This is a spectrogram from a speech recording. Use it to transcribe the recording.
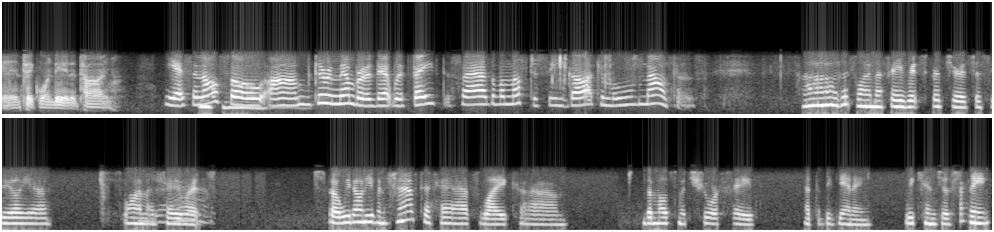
and take one day at a time. Yes, and mm-hmm. also um, to remember that with faith the size of a mustard seed, God can move mountains. Oh, that's one of my favorite scriptures, Cecelia. It's one of my yeah. favorites. So we don't even have to have like um, the most mature faith at the beginning. We can just think,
